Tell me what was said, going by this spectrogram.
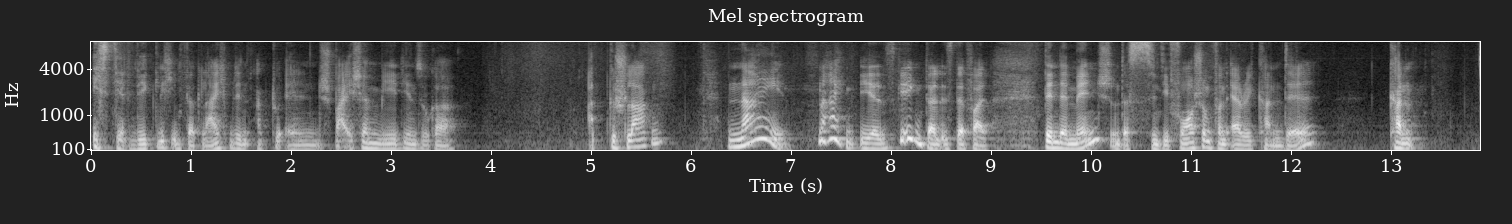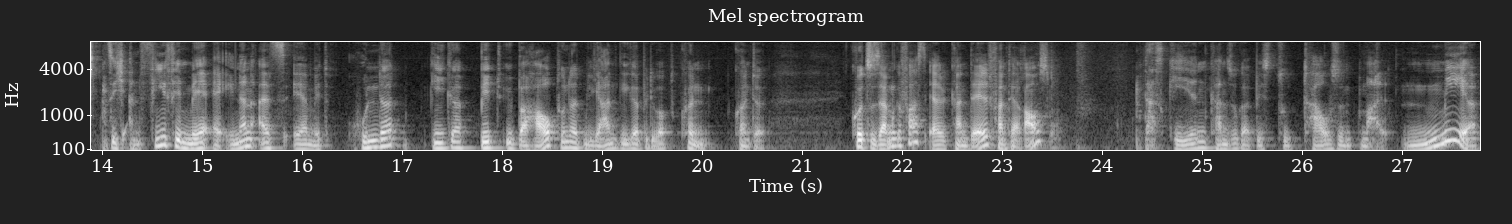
Ist er wirklich im Vergleich mit den aktuellen Speichermedien sogar abgeschlagen? Nein, nein, eher das Gegenteil ist der Fall. Denn der Mensch, und das sind die Forschungen von Eric Kandel, kann sich an viel, viel mehr erinnern, als er mit 100 Gigabit überhaupt, 100 Milliarden Gigabit überhaupt können, könnte. Kurz zusammengefasst, Eric Kandel fand heraus, das Gehirn kann sogar bis zu 1000 Mal mehr,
